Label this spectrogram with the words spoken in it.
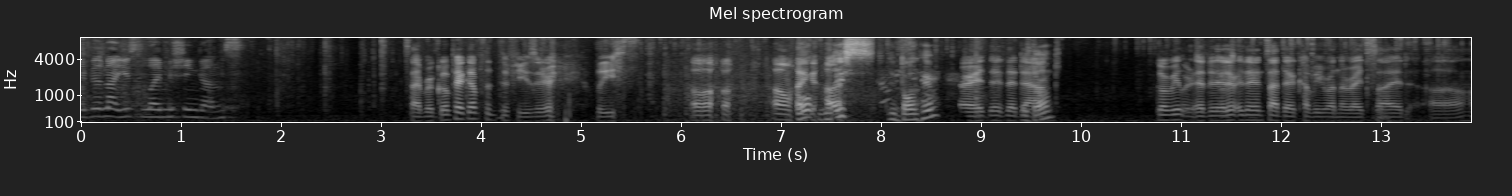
If you're not used to light machine guns. Cyber, go pick up the diffuser, please. Oh, oh my oh, god. nice. You downed him. Alright, they're, they're down. down. Go re- uh, they're, they're inside their cubby on the right side. Uh,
